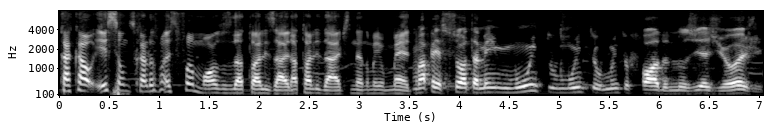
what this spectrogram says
Cacau, esse é um dos caras mais famosos da atualidade, da atualidade, né, no meio médio. Uma pessoa também muito, muito, muito foda nos dias de hoje,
